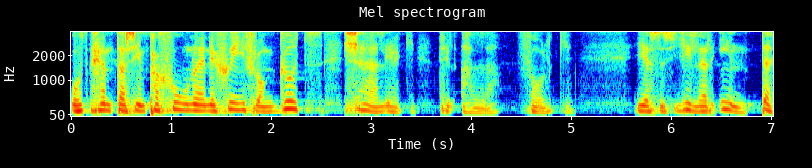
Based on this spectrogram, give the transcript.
och hämtar sin passion och energi från Guds kärlek till alla folk. Jesus gillar inte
